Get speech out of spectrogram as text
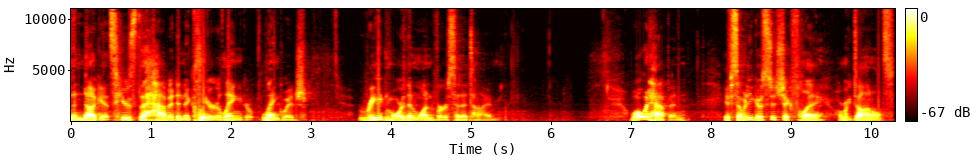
the nuggets. Here's the habit in a clearer langu- language read more than one verse at a time. What would happen if somebody goes to Chick fil A or McDonald's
